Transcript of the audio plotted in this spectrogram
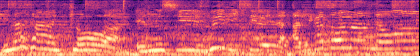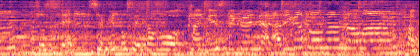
皆さん今日は NCV に来てくれてありがとうなんだわ。そして鮭とセタも歓迎してくれてありがとうなんだわ。函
